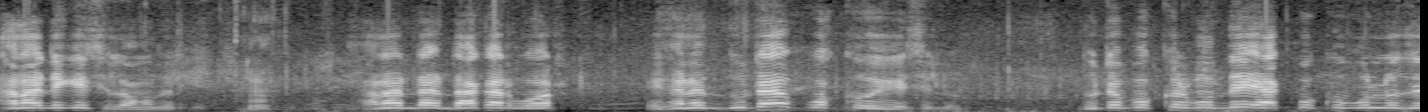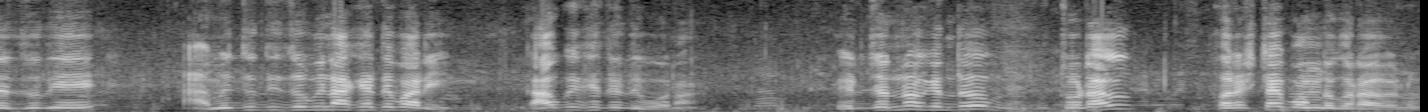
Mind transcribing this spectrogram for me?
থানায় ডেকেছিল আমাদেরকে। থানায় ডাকার পর এখানে দুটা পক্ষ হয়ে গেছিল। দুটা পক্ষের মধ্যে এক পক্ষ বলল যে, যদি আমি যদি জমি না খেতে পারি, কাউকে খেতে দেবো না। এর জন্য কিন্তু টোটাল ফরেস্টটাই বন্ধ করা হলো।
